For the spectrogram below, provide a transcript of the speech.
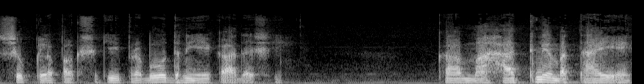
शुक्ल पक्ष की प्रबोधनी एकादशी का महात्म्य बताइए।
